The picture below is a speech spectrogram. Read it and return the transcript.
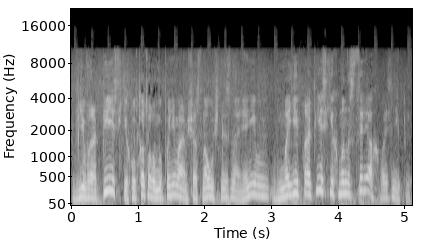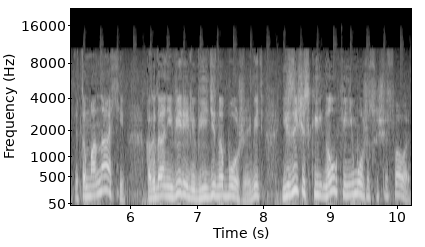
в европейских, вот которые мы понимаем сейчас научные знания, они в европейских монастырях возникли. Это монахи, когда они верили в единобожие. Ведь языческой науки не может существовать.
